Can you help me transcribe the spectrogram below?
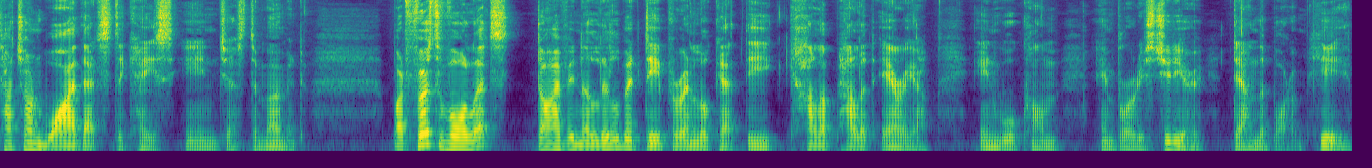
touch on why that's the case in just a moment. But first of all, let's dive in a little bit deeper and look at the color palette area in Wilcom Embroidery Studio down the bottom here.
